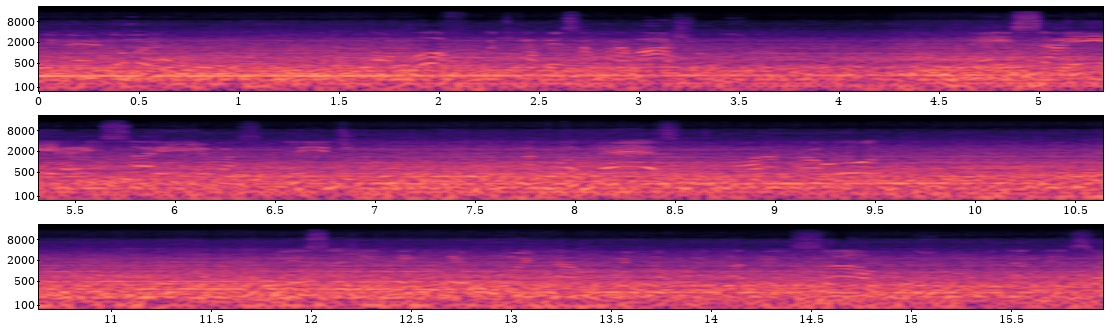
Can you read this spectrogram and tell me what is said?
de verdura. O povo ficou de cabeça para baixo. É isso aí, é isso aí, o acidente acontece de uma hora para outra. Por isso a gente tem que ter muita, muita, muita atenção, muita atenção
